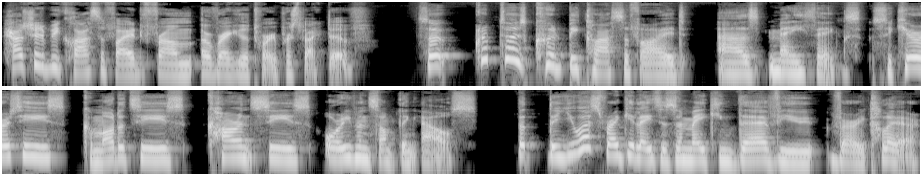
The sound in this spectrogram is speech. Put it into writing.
How should it be classified from a regulatory perspective? So, cryptos could be classified as many things securities, commodities, currencies, or even something else. But the US regulators are making their view very clear.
